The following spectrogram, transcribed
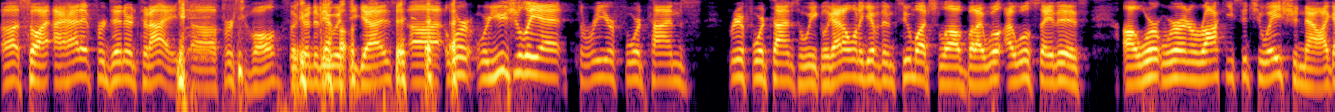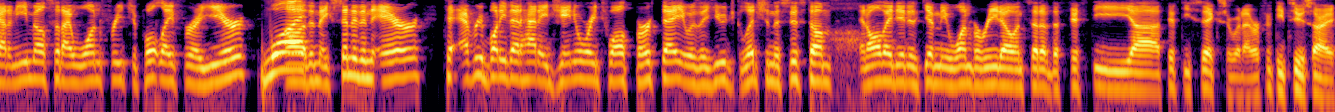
Uh, so I, I had it for dinner tonight. Uh, first of all, so good to you be with you guys. Uh, we're we're usually at three or four times, three or four times a week. Like I don't want to give them too much love, but I will I will say this: uh, we're we're in a rocky situation now. I got an email said I won free Chipotle for a year. What? Uh, then they sent it in error to everybody that had a January 12th birthday. It was a huge glitch in the system, and all they did is give me one burrito instead of the 50, uh, 56 or whatever, 52. Sorry.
